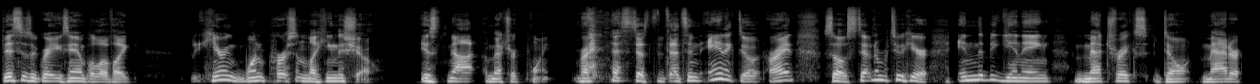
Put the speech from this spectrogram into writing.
This is a great example of like hearing one person liking the show is not a metric point, right? That's just, that's an anecdote. All right. So step number two here in the beginning, metrics don't matter.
